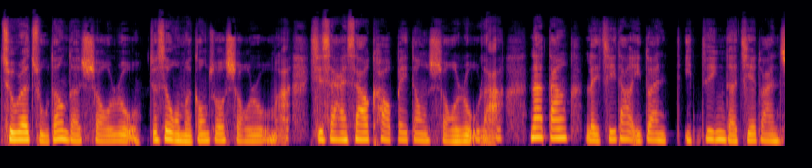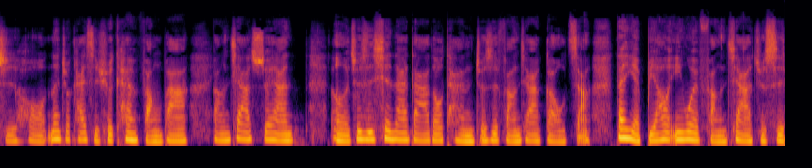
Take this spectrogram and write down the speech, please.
除了主动的收入，就是我们工作收入嘛，其实还是要靠被动收入啦。那当累积到一段一定的阶段之后，那就开始去看房吧。房价虽然呃，就是现在大家都谈就是房价高涨，但也不要因为房价就是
